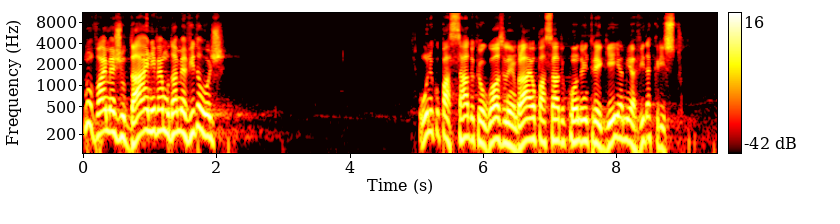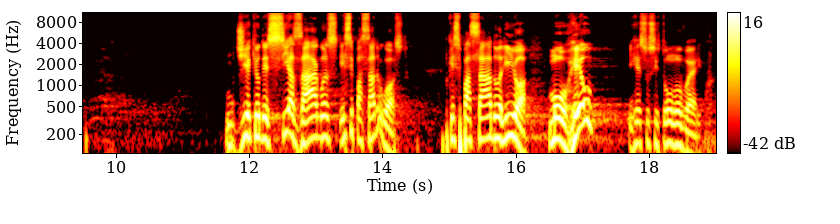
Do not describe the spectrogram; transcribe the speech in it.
não vai me ajudar e nem vai mudar minha vida hoje. O único passado que eu gosto de lembrar é o passado quando eu entreguei a minha vida a Cristo. Um dia que eu desci as águas, esse passado eu gosto. Porque esse passado ali, ó, morreu e ressuscitou um novo Érico.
